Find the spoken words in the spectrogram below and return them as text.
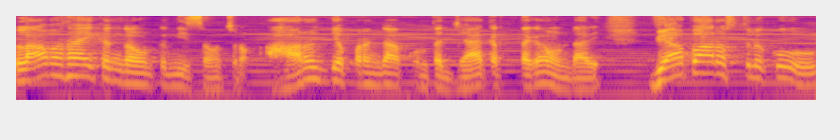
లాభదాయకంగా ఉంటుంది ఈ సంవత్సరం. ఆరోగ్యపరంగా కొంత జాగ్రత్తగా ఉండాలి. వ్యాపారస్తులకు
